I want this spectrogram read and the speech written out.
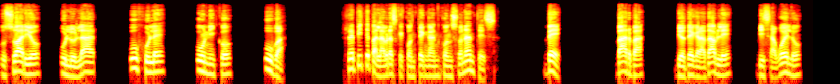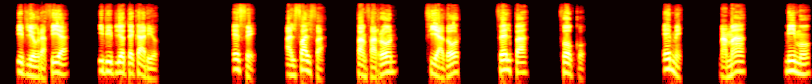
usuario, ulular, újule, único, uva. Repite palabras que contengan consonantes. B, barba, biodegradable, bisabuelo, bibliografía y bibliotecario. F, alfalfa, fanfarrón, fiador, felpa, foco. M. Mamá, mimo,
